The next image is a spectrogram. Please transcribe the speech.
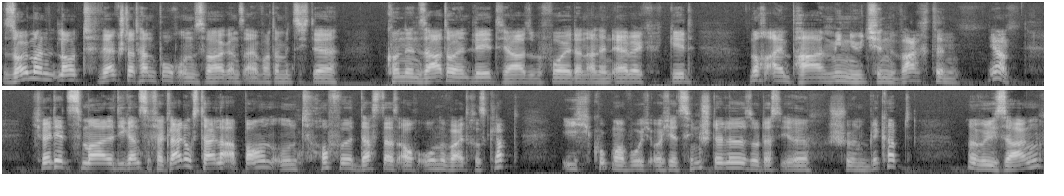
Soll man laut Werkstatthandbuch und zwar ganz einfach, damit sich der Kondensator entlädt, ja, also bevor ihr dann an den Airbag geht, noch ein paar Minütchen warten. Ja, ich werde jetzt mal die ganzen Verkleidungsteile abbauen und hoffe, dass das auch ohne weiteres klappt. Ich gucke mal, wo ich euch jetzt hinstelle, sodass ihr schönen Blick habt. Dann würde ich sagen,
